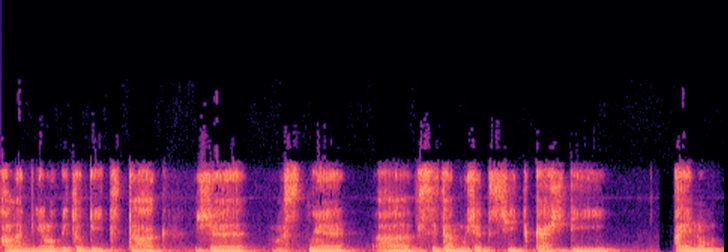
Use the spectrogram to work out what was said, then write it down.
ale mělo by to být tak, že vlastně si tam může přijít každý a jenom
